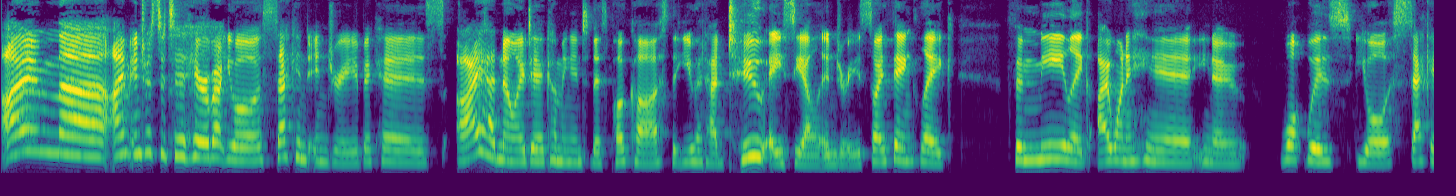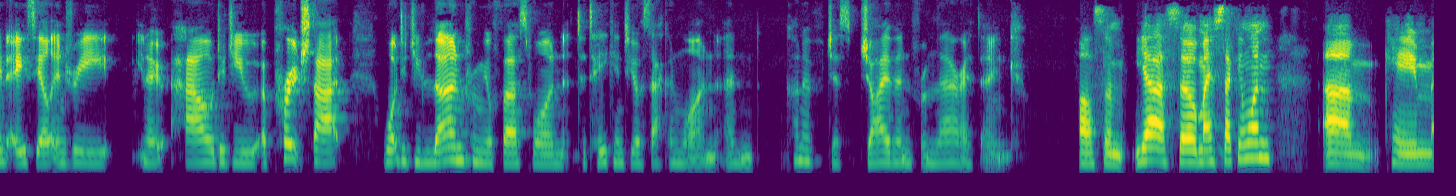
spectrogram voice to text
I'm uh, I'm interested to hear about your second injury because I had no idea coming into this podcast that you had had two ACL injuries. So I think like for me, like I want to hear, you know, what was your second ACL injury? You know, how did you approach that? What did you learn from your first one to take into your second one and kind of just jive in from there, I think. Awesome. Yeah. So my second one um, came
